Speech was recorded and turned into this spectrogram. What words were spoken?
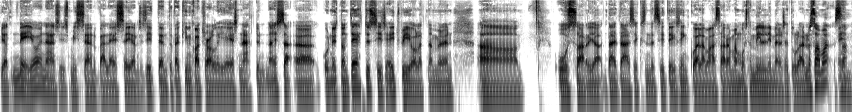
ja ne ei ole enää siis missään väleissä ja sitten tätä Kim Cattrallia edes nähty näissä, äh, kun nyt on tehty siis HBOlle tämmöinen äh, uusi sarja, tai tämä Sex and the City sinkkuelämää sarja, mä en muista millä nimellä se tulee. No sama, sa- And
